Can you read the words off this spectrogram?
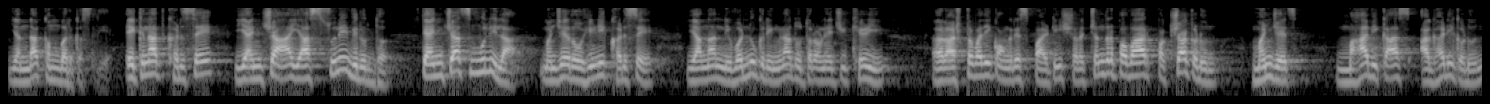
यंदा कंबर कसली आहे. एकनाथ खडसे यांच्या या सुनेविरुद्ध त्यांच्याच मुलीला म्हणजे रोहिणी खडसे यांना निवडणूक रिंगणात उतरवण्याची खेळी राष्ट्रवादी काँग्रेस पार्टी शरदचंद्र पवार पक्षाकडून म्हणजेच महाविकास आघाडीकडून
